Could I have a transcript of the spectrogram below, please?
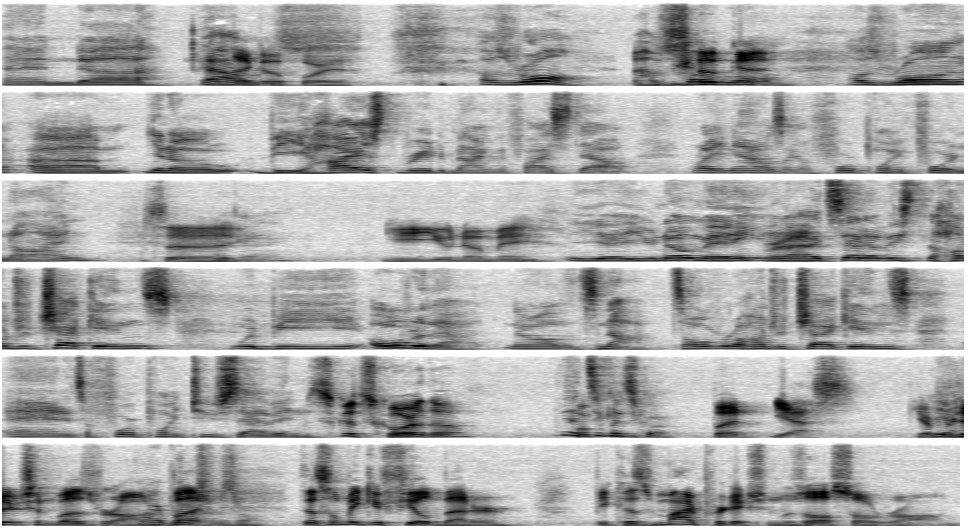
And uh, yeah, How'd I that go for you? I was wrong. I was so Okay. wrong. I was wrong. Um, you know, the highest rated Magnify Stout right now is like a 4.49. So Okay. you you know me. Yeah, you know me. And I Right. had said at least 100 check-ins would be over that. No, it's not. It's over 100 check-ins, and it's a 4.27. It's a good score though. It's a good score. But yes, your Yeah. prediction was wrong. My but prediction was wrong. this will make you feel better because my prediction was also wrong.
